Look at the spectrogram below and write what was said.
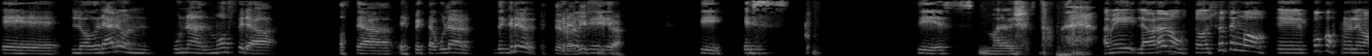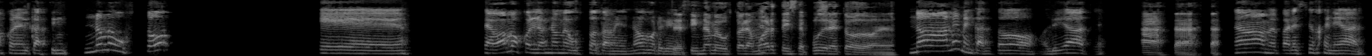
eh, lograron una atmósfera, o sea, espectacular. De, creo, es terrorífica. Sí, es. Sí, es maravilloso. A mí, la verdad, me gustó. Yo tengo eh, pocos problemas con el casting. No me gustó. Eh, o sea, vamos con los no me gustó también, ¿no? Porque. Decís no me gustó la muerte y se pudre todo. eh. No, a mí me encantó, olvídate. Ah, está, está. No, me pareció genial.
